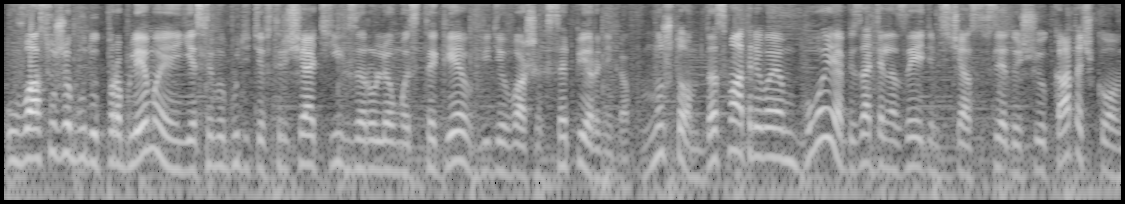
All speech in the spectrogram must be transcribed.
у вас уже будут проблемы, если вы будете встречать их за рулем СТГ в виде ваших соперников. Ну что, досматриваем бой. Обязательно заедем сейчас в следующую каточку,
